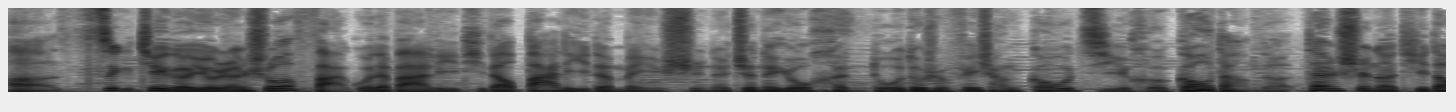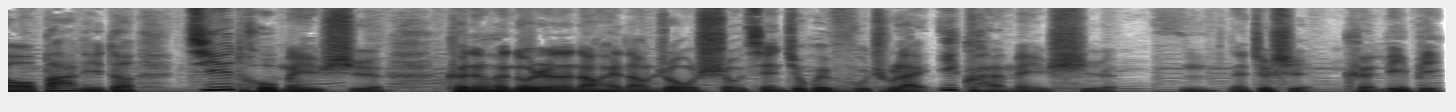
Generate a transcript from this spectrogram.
啊。这个这个有人说法国的巴黎，提到巴黎的美食呢，真的有很多都是非常高级和高档的。但是呢，提到巴黎的街头美食，可能很多人的脑海当中首先就会浮出来一款美食，嗯，那就是可丽饼。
